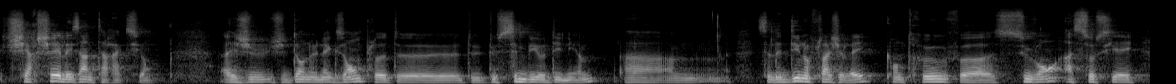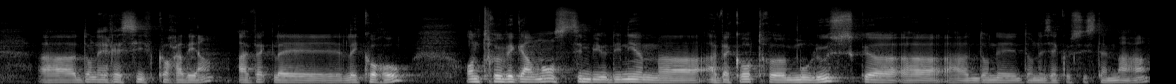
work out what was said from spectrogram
chercher les interactions. Je, donne un exemple de, de, symbiodinium. Euh, c'est le dinoflagellé qu'on trouve souvent associé dans les récifs coralliens avec les, coraux. On trouve également Symbiodinium euh, avec d'autres mollusques euh, euh, dans, les, écosystèmes marins,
